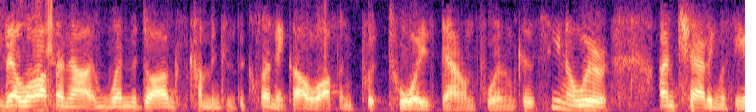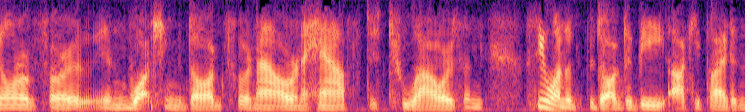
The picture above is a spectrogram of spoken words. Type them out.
They'll often, uh, when the dogs come into the clinic, I'll often put toys down for them because you know we're I'm chatting with the owner for and watching the dog for an hour and a half to two hours, and so you want the dog to be occupied, and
